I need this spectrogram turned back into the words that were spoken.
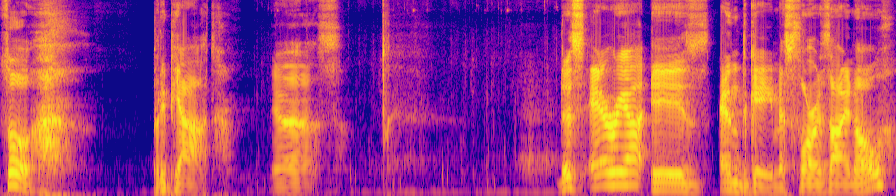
So, Pripyat. Yes. This area is endgame as far as I know.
